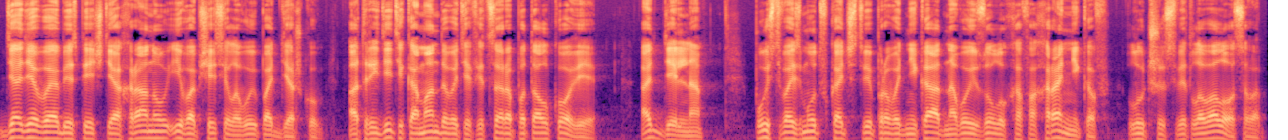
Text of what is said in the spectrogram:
Дядя, вы обеспечьте охрану и вообще силовую поддержку. Отрядите командовать офицера потолковее. Отдельно. Пусть возьмут в качестве проводника одного из олухов-охранников, лучше Светловолосого.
